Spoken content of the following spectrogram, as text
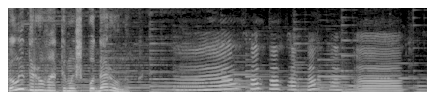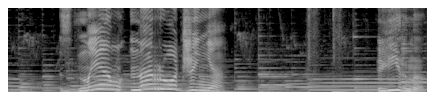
коли даруватимеш подарунок? З днем народження. Вірно,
